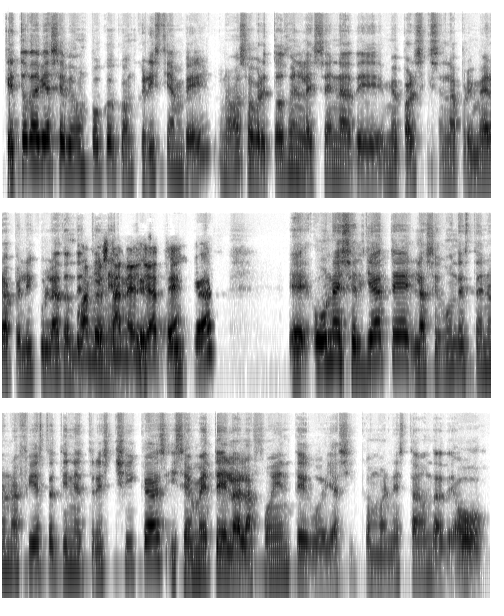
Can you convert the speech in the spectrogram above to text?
que todavía se ve un poco con Christian Bale, ¿no? Sobre todo en la escena de, me parece que es en la primera película, donde... Cuando está en el yate. Eh, una es el yate, la segunda está en una fiesta, tiene tres chicas y se mete él a la fuente, güey, así como en esta onda de, oh,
